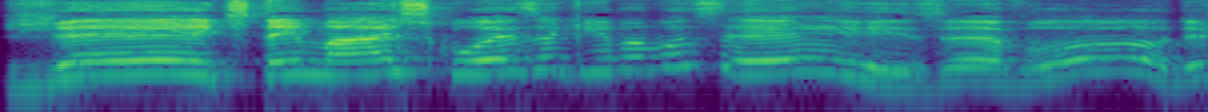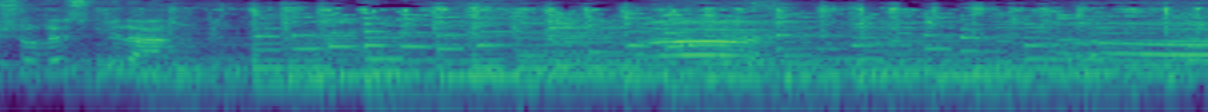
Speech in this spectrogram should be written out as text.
Gente, tem mais coisa aqui para vocês. É, vou, deixa eu respirar. Ai. Ai.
